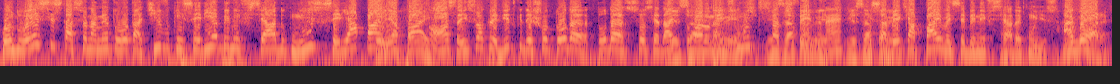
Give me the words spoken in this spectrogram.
quando esse estacionamento rotativo, quem seria beneficiado com isso seria a PAI. Seria a PAI. Nossa, isso eu acredito que deixou toda, toda a sociedade Exatamente, muito satisfeita, exatamente, né? E exatamente. saber que a PAI vai ser beneficiada com isso. Agora,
